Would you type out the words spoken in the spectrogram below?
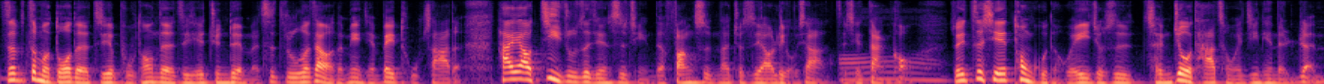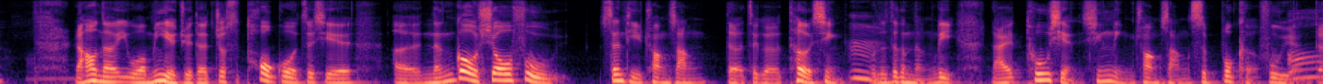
这这么多的这些普通的这些军队们是如何在我的面前被屠杀的？他要记住这件事情的方式，那就是要留下这些弹孔。哦、所以这些痛苦的回忆就是成就他成为今天的人。然后呢，我们也觉得就是透过这些呃，能够修复身体创伤。的这个特性或者这个能力，来凸显心灵创伤是不可复原的，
